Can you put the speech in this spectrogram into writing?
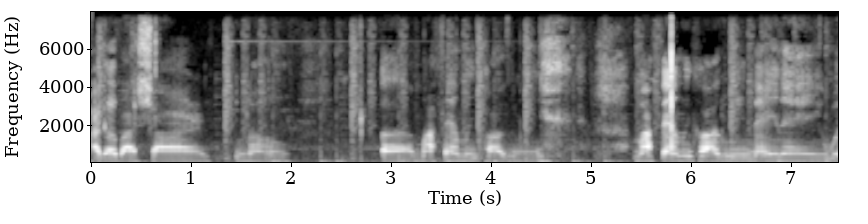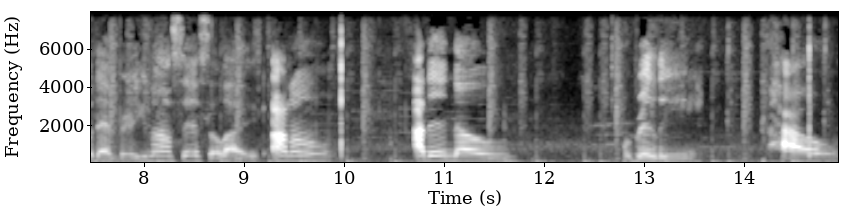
I go by Shar, you know. Uh, my family calls me, my family calls me Nene, whatever. You know what I'm saying? So like, I don't, I didn't know really how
